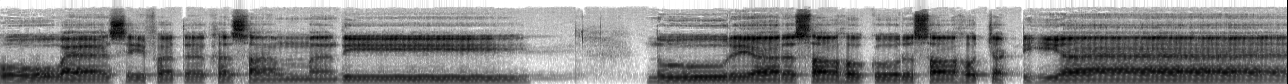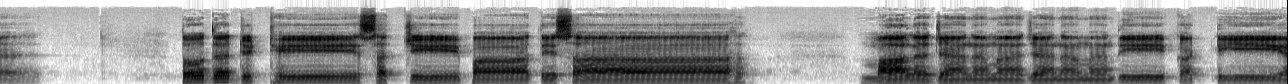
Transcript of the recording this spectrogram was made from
ਹੋਵੈ ਸਿਫਤ ਖਸਮ ਦੀ ਨੂਰ ਅਰ ਸਾਹੁ ਕੁਰ ਸਾਹੁ ਝਟਿਐ। ਤੁਧ ਡਿਠੇ ਸੱਚੇ ਪਾਤਿ ਸਾਹ ਮਾਲ ਜਨਮ ਜਨਮ ਦੀ ਕੱਟੀ ਕਟੀਐ।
